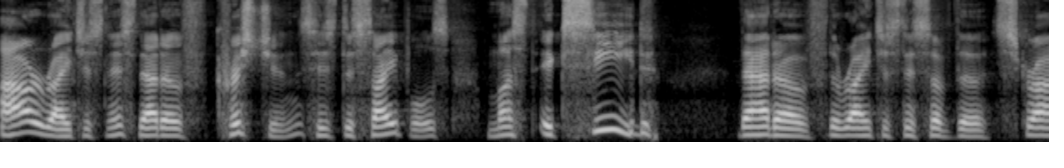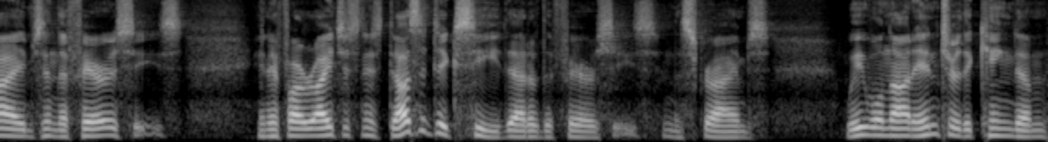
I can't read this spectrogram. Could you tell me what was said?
our righteousness, that of Christians, his disciples, must exceed that of the righteousness of the scribes and the Pharisees. And if our righteousness doesn't exceed that of the Pharisees and the scribes, we will not enter the kingdom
